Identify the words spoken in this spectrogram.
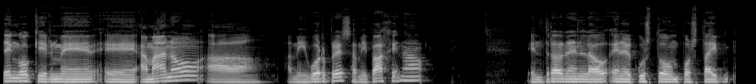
tengo que irme eh, a mano a, mi WordPress, a mi página, entrar en, el custom post type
